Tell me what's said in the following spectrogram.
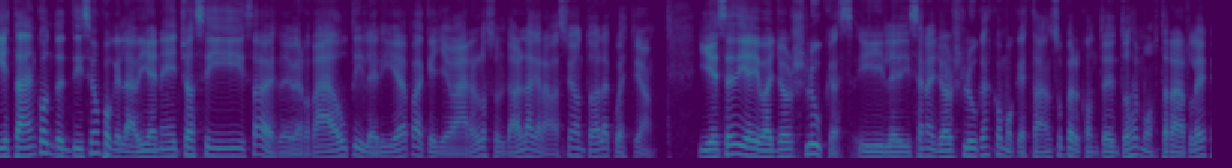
Y estaban contentísimos porque la habían hecho así, ¿sabes? De verdad, utilería para que llevara a los soldados en la grabación, toda la cuestión. Y ese día iba George Lucas y le dicen a George Lucas como que estaban súper contentos de mostrarle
